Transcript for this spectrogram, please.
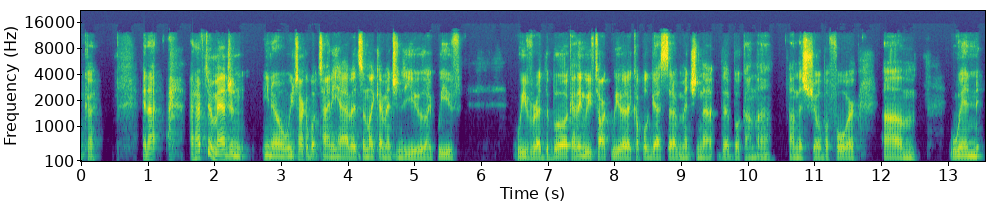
okay and i i'd have to imagine you know, we talk about tiny habits, and like I mentioned to you, like we've we've read the book. I think we've talked. We've had a couple of guests that have mentioned that the book on the on this show before. Um, when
